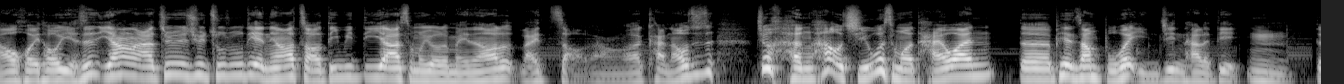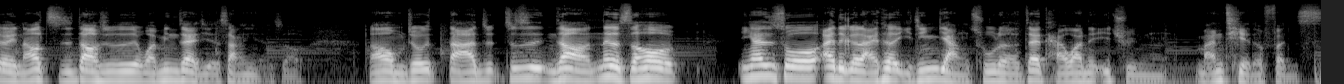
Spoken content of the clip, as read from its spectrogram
然后回头也是一样啊，就是去租书店，你要找 DVD 啊什么有的没的，然后来找，然后来看，然后就是就很好奇，为什么台湾的片商不会引进他的电影？嗯，对，然后直到就是《玩命在劫》上映的时候，然后我们就大家就就是你知道那个时候应该是说艾德格莱特已经养出了在台湾的一群蛮铁的粉丝，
